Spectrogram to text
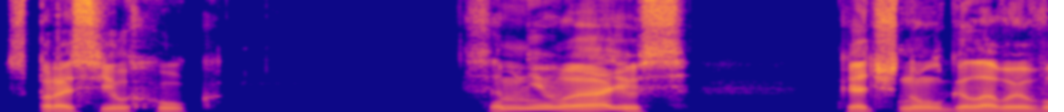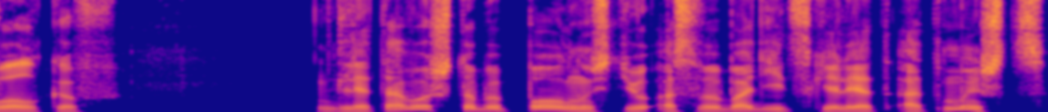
Спросил Хук. Сомневаюсь, качнул головой Волков. Для того, чтобы полностью освободить скелет от мышц,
